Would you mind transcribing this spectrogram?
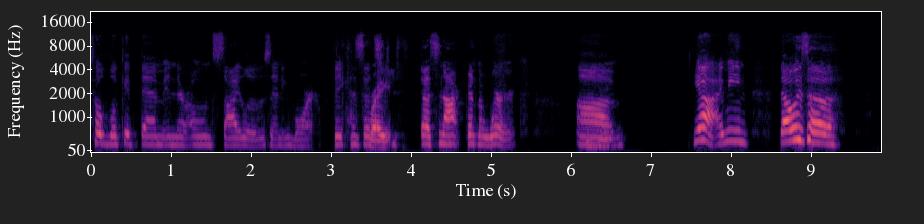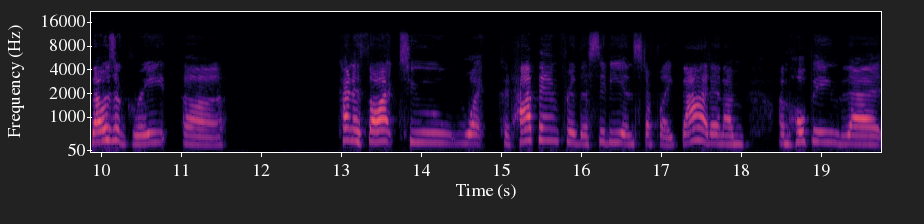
to look at them in their own silos anymore because that's right. just that's not going to work mm-hmm. um, yeah, I mean, that was a that was a great uh, kind of thought to what could happen for the city and stuff like that. And I'm I'm hoping that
